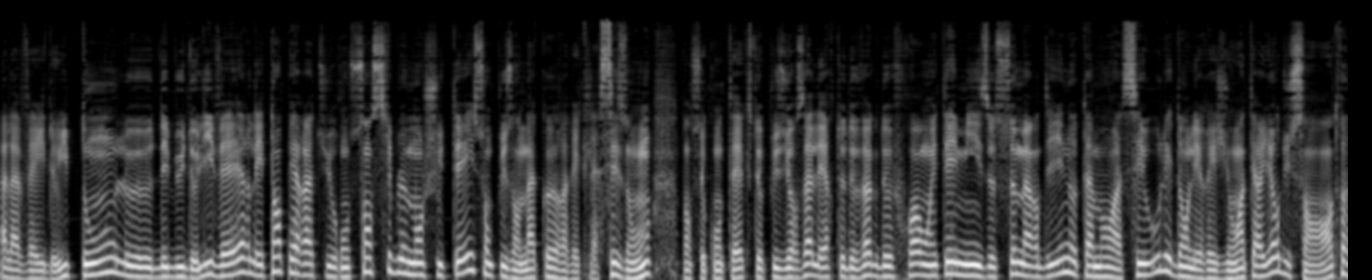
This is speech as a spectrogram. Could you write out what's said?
À la veille de Hipton, le début de l'hiver, les températures ont sensiblement chuté et sont plus en accord avec la saison. Dans ce contexte, plusieurs alertes de vagues de froid ont été émises ce mardi, notamment à Séoul et dans les régions intérieures du centre.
